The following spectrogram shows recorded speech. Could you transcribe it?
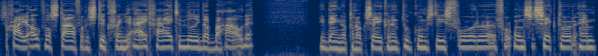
ga je ook wel staan voor een stuk van je eigenheid en wil je dat behouden? Ik denk dat er ook zeker een toekomst is voor, uh, voor onze sector en,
